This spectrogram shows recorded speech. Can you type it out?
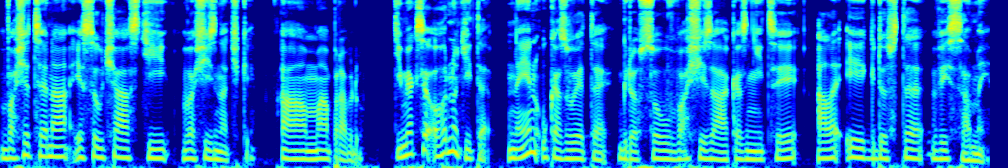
vaše cena je součástí vaší značky. A má pravdu. Tím, jak se ohodnotíte, nejen ukazujete, kdo jsou vaši zákazníci, ale i kdo jste vy sami.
